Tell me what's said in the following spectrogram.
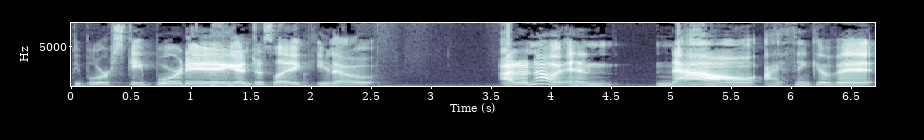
people were skateboarding and just like, you know, I don't know. And now I think of it.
